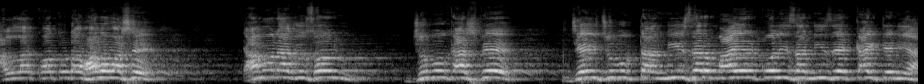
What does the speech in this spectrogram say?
আল্লাহ কতটা ভালোবাসে। এমন একজন যুবক আসবে, যেই যুবকটা নিজের মায়ের কলিজা নিজে কাইটে নিয়া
